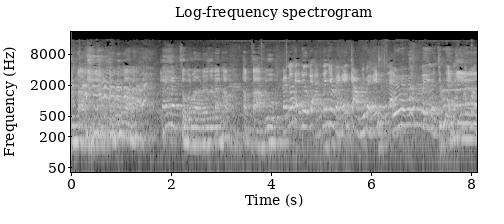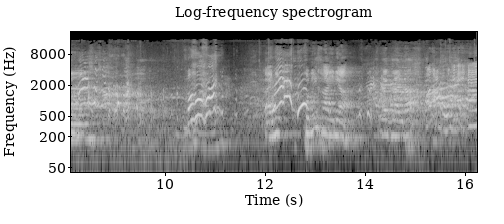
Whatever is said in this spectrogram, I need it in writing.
ขึ้นมา ส่งขึ้นมา bạn, bạn, ส่งขึ้นมาเราจะได้ทำทำตามรูป bạn có thể đưa cái ảnh đó cho bạn ấy cầm cho bạn ấy sẽ làm copy là chính hình Thank ảnh của you mình แต่นี่คนนี้ใครเนี่ย ยังไงนะ có hỏi ủa cái này ai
